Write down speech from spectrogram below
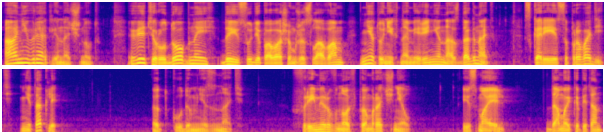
А они вряд ли начнут. Ветер удобный, да и, судя по вашим же словам, нет у них намерения нас догнать. Скорее сопроводить, не так ли? Откуда мне знать? Фример вновь помрачнел. «Исмаэль, Да, мой капитан.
